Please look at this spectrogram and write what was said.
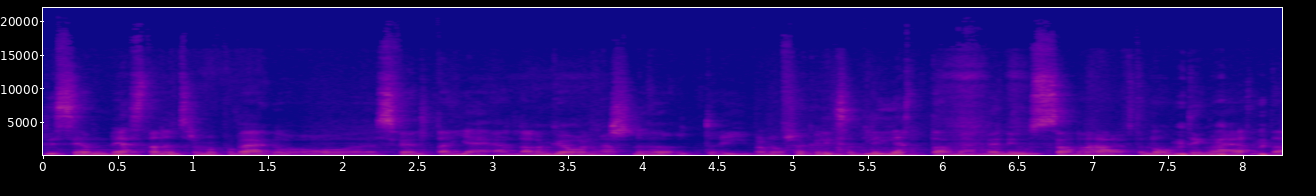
det ser nästan ut som de är på väg att, att svälta ihjäl där de går i de här snördrivorna och försöker liksom leta med, med nosarna här efter någonting att äta.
